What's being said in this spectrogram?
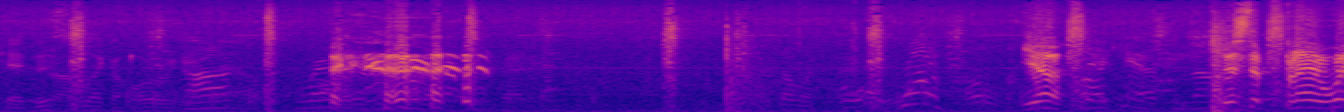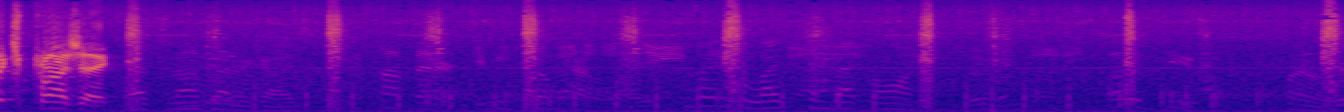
Okay, this is like a horror game Uh, now. flare. Yeah, I this is the Blair Witch Project. That's not better, guys. It's not better. Give me some kind of light. Let the lights come back on. Oh, it's you. Finally.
